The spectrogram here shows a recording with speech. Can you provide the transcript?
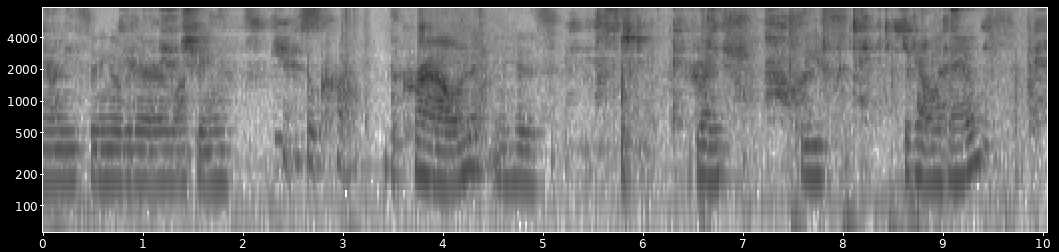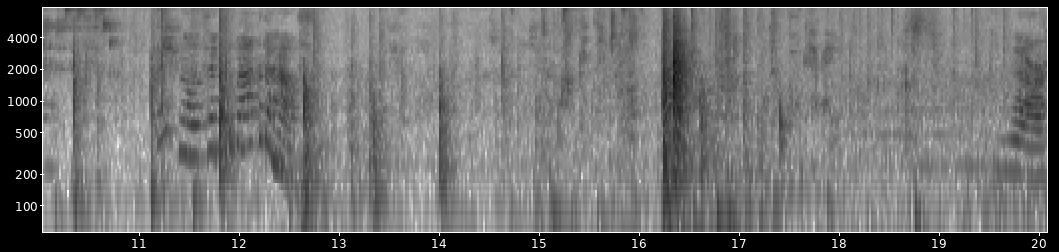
Aaron's sitting over there watching The crown. The Crown in his Grinch fleece pajama pants. Okay, now let's head to the back of the house. Okay. We got our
